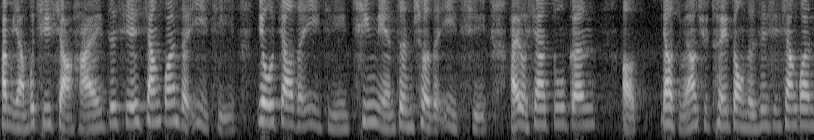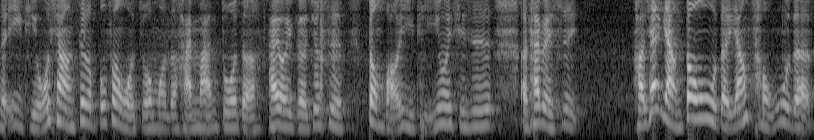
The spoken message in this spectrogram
他们养不起小孩这些相关的议题，幼教的议题、青年政策的议题，还有现在都跟呃要怎么样去推动的这些相关的议题，我想这个部分我琢磨的还蛮多的。还有一个就是动保议题，因为其实呃台北市。好像养动物的、养宠物的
